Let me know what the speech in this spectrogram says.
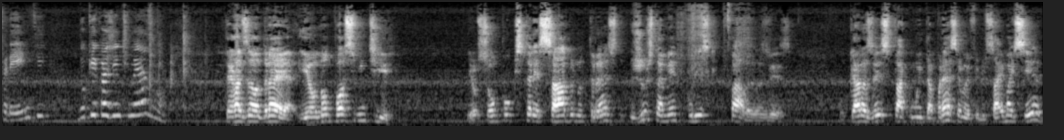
frente, do que com a gente mesmo. Tem razão, Andréia, e eu não posso mentir. Eu sou um pouco estressado no trânsito, justamente por isso que tu falas, às vezes. O cara, às vezes, está com muita pressa, meu filho, sai mais cedo.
